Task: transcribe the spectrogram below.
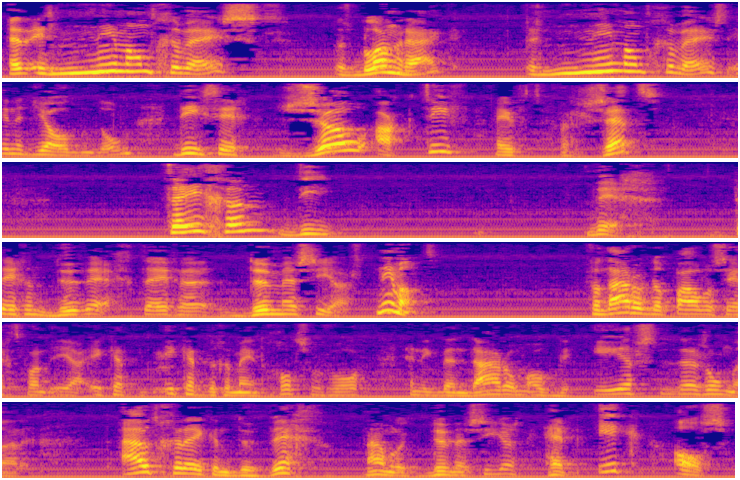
Er is niemand geweest, dat is belangrijk, er is niemand geweest in het Jodendom die zich zo actief heeft verzet tegen die weg tegen de weg, tegen de Messias. Niemand. Vandaar ook dat Paulus zegt van ja, ik heb, ik heb de gemeente Gods vervolgd en ik ben daarom ook de eerste der zondaren. Uitgerekend de weg, namelijk de Messias, heb ik als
